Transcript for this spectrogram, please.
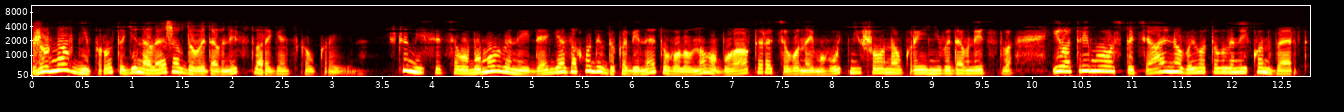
Журнал Дніпро тоді належав до видавництва Радянська Україна. Щомісяця в обумовлений день я заходив до кабінету головного бухгалтера цього наймогутнішого на Україні видавництва і отримував спеціально виготовлений конверт,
